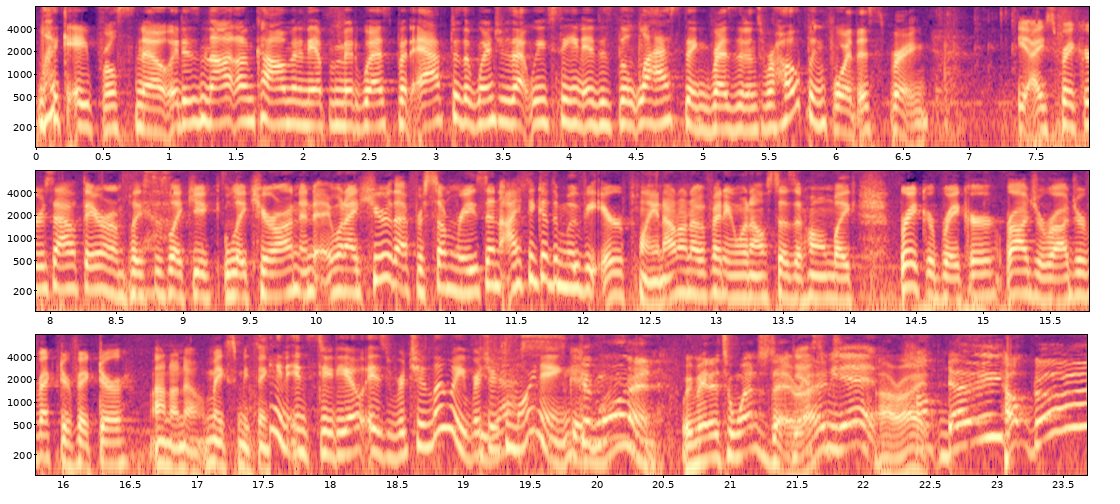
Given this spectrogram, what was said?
like April snow. It is not uncommon in the upper Midwest, but after the winter that we've seen, it is the last thing residents were hoping for this spring. The icebreakers out there on places like Lake Huron. And when I hear that for some reason, I think of the movie Airplane. I don't know if anyone else does at home, like Breaker Breaker, Roger Roger, Vector Victor. I don't know. It makes me think. In, in studio is Richard Lui. Richard, Yes, good morning. good Good morning. We made it to Wednesday, Yes, right? we did. All right. Hump day. Hump day.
